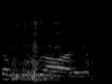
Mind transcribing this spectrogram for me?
都不知道啊这个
